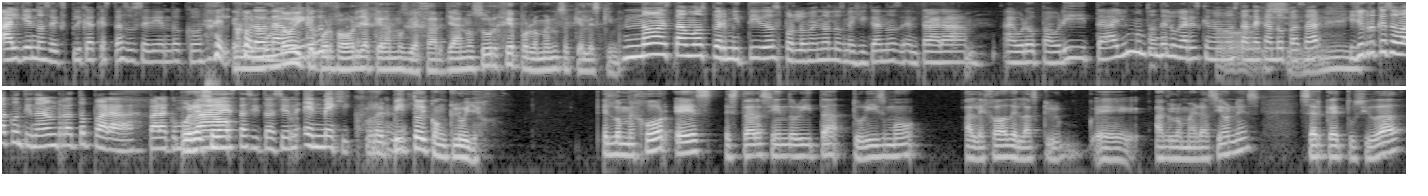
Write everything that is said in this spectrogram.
alguien nos explica qué está sucediendo con el en coronavirus. El mundo y que por favor ya queramos viajar. Ya nos urge, por lo menos aquí a la esquina. No estamos permitidos, por lo menos los mexicanos, de entrar a, Europa ahorita. Hay un montón de lugares que no nos están dejando pasar. Y yo creo que eso va a continuar un rato para, para cómo va esta situación en México. Repito y concluyo. Lo mejor es estar haciendo ahorita turismo alejado de las eh, aglomeraciones, cerca de tu ciudad,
